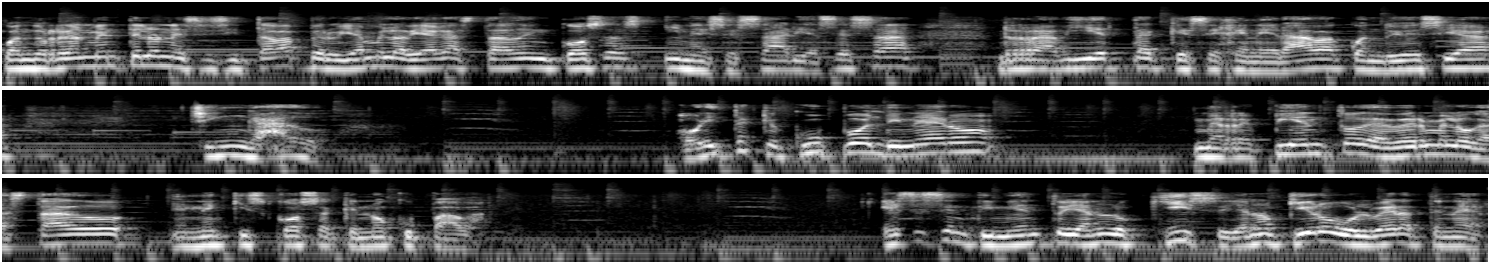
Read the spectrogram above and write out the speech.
cuando realmente lo necesitaba, pero ya me lo había gastado en cosas innecesarias. Esa rabieta que se generaba cuando yo decía, chingado, ahorita que ocupo el dinero, me arrepiento de habérmelo gastado en X cosa que no ocupaba. Ese sentimiento ya no lo quise, ya no quiero volver a tener.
